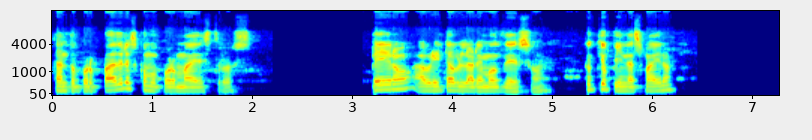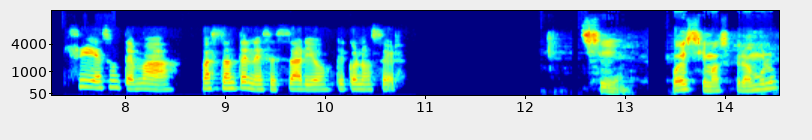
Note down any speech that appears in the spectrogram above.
tanto por padres como por maestros. Pero ahorita hablaremos de eso. ¿Tú qué opinas, Mayra? Sí, es un tema bastante necesario que conocer. Sí, pues sin más preámbulo,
